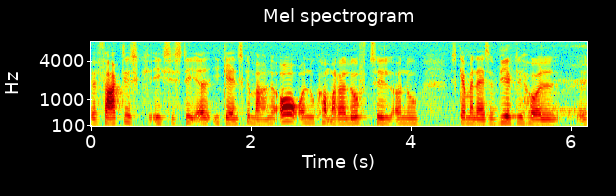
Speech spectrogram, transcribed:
øh, faktisk eksisteret i ganske mange år, og nu kommer der luft til, og nu skal man altså virkelig holde øh,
